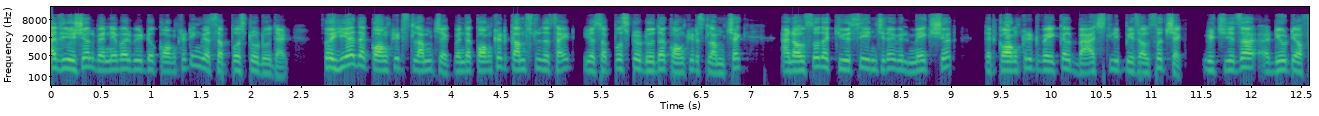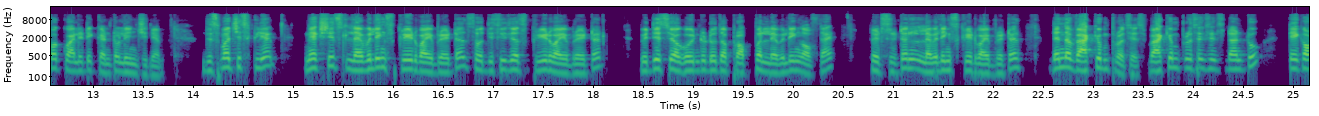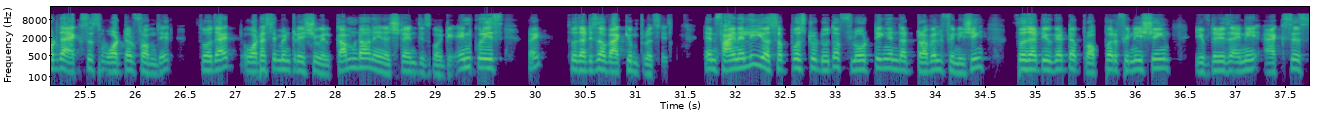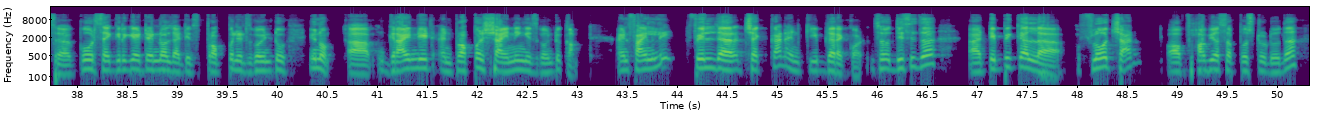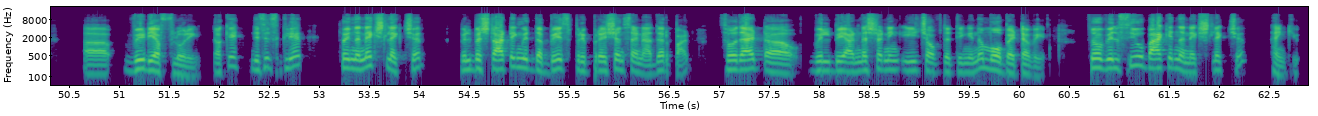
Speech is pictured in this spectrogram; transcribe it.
as usual whenever we do concreting we are supposed to do that so here the concrete slump check when the concrete comes to the site you're supposed to do the concrete slump check and also the qc engineer will make sure that concrete vehicle batch slip is also checked, which is a, a, duty of a quality control engineer. This much is clear. Next is leveling screed vibrator. So this is a screed vibrator. With this, you are going to do the proper leveling of that. So it's written leveling screed vibrator. Then the vacuum process. Vacuum process is done to take out the excess water from there so that water cement ratio will come down and strength is going to increase, right? So that is a vacuum process. Then finally, you're supposed to do the floating and the trowel finishing so that you get a proper finishing. If there is any excess uh, coarse aggregate and all that is proper, it's going to, you know, uh, grind it and proper shining is going to come. And finally, fill the check card and keep the record. So this is a, a typical uh, flow chart of how you're supposed to do the uh, VDF flooring. Okay, this is clear. So in the next lecture, we'll be starting with the base preparations and other part so that uh, we'll be understanding each of the thing in a more better way. So we'll see you back in the next lecture. Thank you.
